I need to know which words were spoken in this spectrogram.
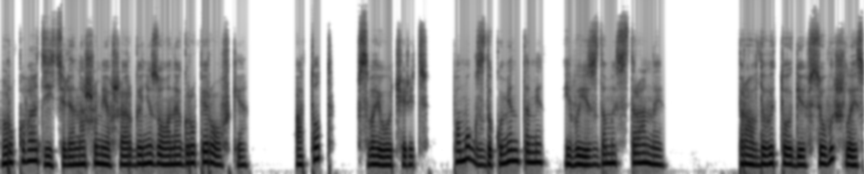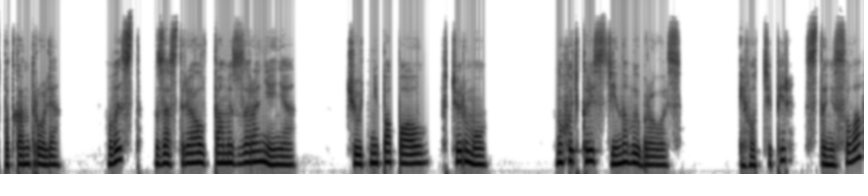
руководителя нашумевшей организованной группировки, а тот, в свою очередь, помог с документами и выездом из страны. Правда, в итоге все вышло из-под контроля. Вест застрял там из-за ранения, чуть не попал в тюрьму. Но хоть Кристина выбралась. И вот теперь Станислав,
